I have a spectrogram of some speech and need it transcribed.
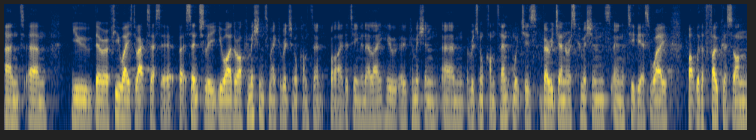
And um, you, there are a few ways to access it, but essentially you either are commissioned to make original content by the team in LA who, who commission um, original content, which is very generous commissions in a TVS way, but with a focus on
